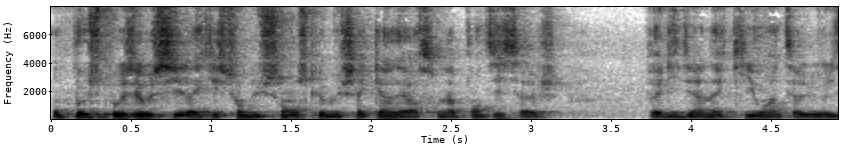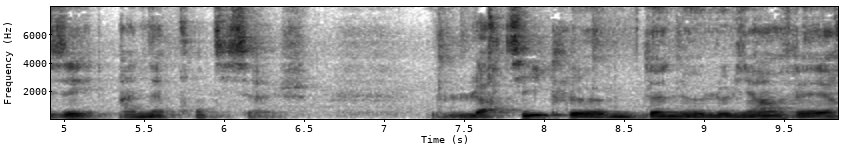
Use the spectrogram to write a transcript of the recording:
On peut se poser aussi la question du sens que met chacun derrière son apprentissage, valider un acquis ou intérioriser un apprentissage. L'article donne le lien vers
